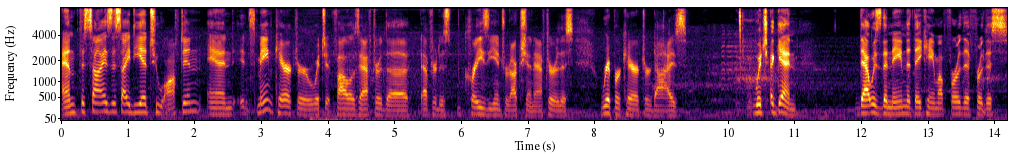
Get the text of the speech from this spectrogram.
emphasize this idea too often, and its main character, which it follows after the after this crazy introduction, after this Ripper character dies, which again, that was the name that they came up for the for this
